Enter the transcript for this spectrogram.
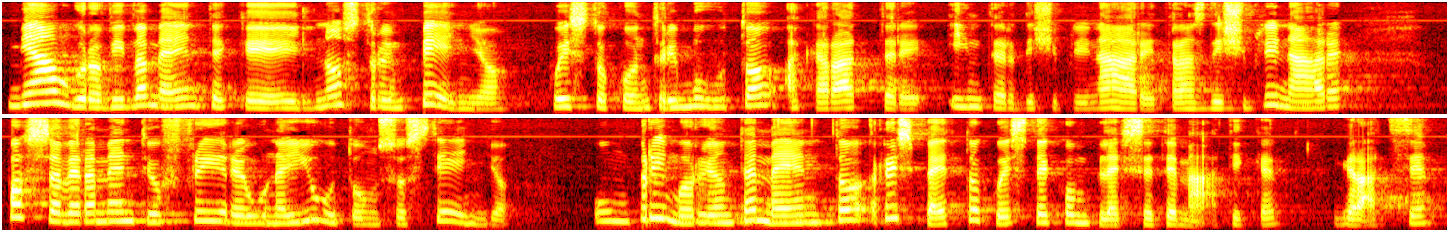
Mi auguro vivamente che il nostro impegno, questo contributo a carattere interdisciplinare e transdisciplinare, possa veramente offrire un aiuto, un sostegno, un primo orientamento rispetto a queste complesse tematiche. Grazie.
